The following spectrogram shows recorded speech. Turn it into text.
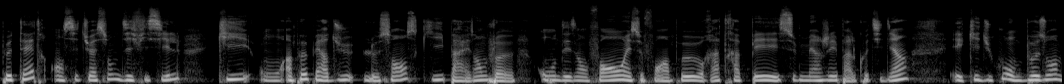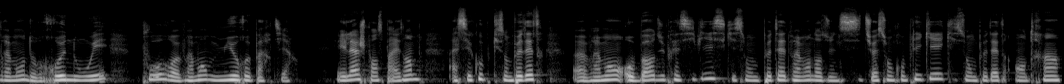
peut-être en situation difficile, qui ont un peu perdu le sens, qui par exemple euh, ont des enfants et se font un peu rattraper et submerger par le quotidien, et qui du coup ont besoin vraiment de renouer pour euh, vraiment mieux repartir. Et là, je pense par exemple à ces couples qui sont peut-être euh, vraiment au bord du précipice, qui sont peut-être vraiment dans une situation compliquée, qui sont peut-être en train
